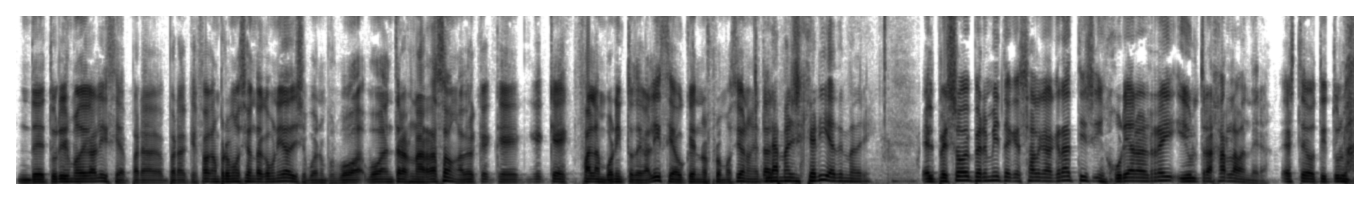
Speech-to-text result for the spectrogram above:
de Turismo de Galicia para, para que fagan promoción da comunidade dixe, bueno, pues vou, a, vou a entrar na razón a ver que, que, que, que falan bonito de Galicia ou que nos promocionan e tal. La marisquería de Madrid El PSOE permite que salga gratis injuriar al rei e ultrajar la bandera. Este o titular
